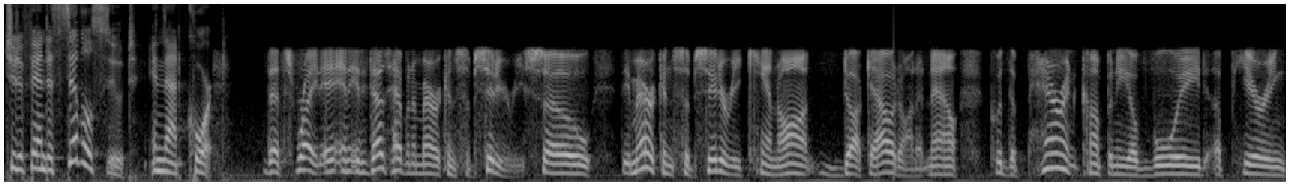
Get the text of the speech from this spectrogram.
to defend a civil suit in that court? That's right, and it does have an American subsidiary. So the American subsidiary cannot duck out on it. Now, could the parent company avoid appearing?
